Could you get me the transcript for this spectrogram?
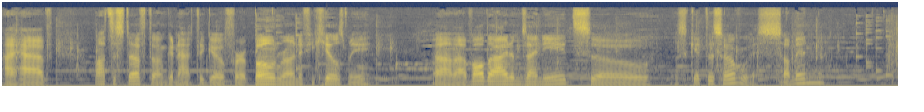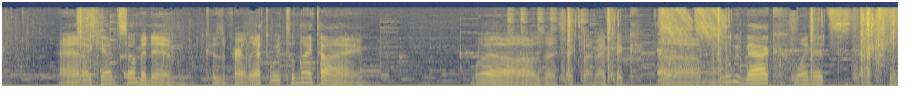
I have lots of stuff, though I'm going to have to go for a bone run if he kills me. Um, I have all the items I need, so let's get this over with. Summon. And I can't summon him, because apparently I have to wait till nighttime. Well, that was anticlimactic. Um, we'll be back when it's actually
